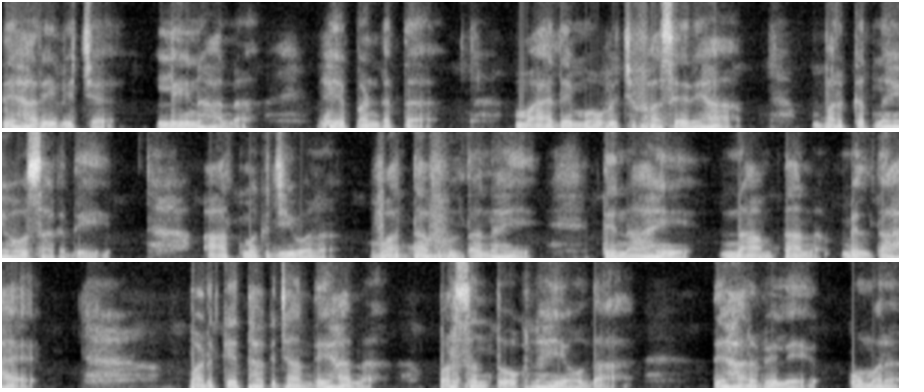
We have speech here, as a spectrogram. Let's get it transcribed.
ਤੇ ਹਰੀ ਵਿੱਚ ਲੀਨ ਹਨ। हे ਪੰਡਤ, ਮਾਇਆ ਦੇ ਮੋਹ ਵਿੱਚ ਫਸੇ ਰਿਹਾ, ਬਰਕਤ ਨਹੀਂ ਹੋ ਸਕਦੀ। ਆਤਮਿਕ ਜੀਵਨ ਵਾਧਾ ਫੁੱਲਦਾ ਨਹੀਂ ਤੇ ਨਾ ਹੀ ਨਾਮ ਧਨ ਮਿਲਦਾ ਹੈ। ਪੜ ਕੇ ਥੱਕ ਜਾਂਦੇ ਹਨ, ਪਰ ਸੰਤੋਖ ਨਹੀਂ ਆਉਂਦਾ। ਤੇ ਹਰ ਵੇਲੇ ਉਮਰ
